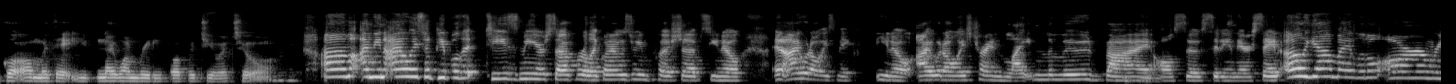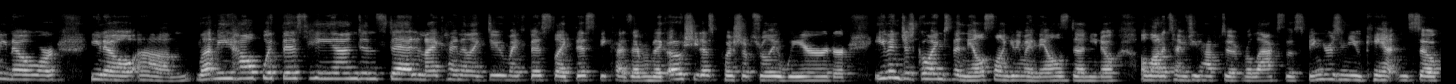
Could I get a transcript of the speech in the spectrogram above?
got on with it you no one really bothered you at all um i mean i always had people that teased me or stuff or like when i was doing push-ups you know and i would always make you know, I would always try and lighten the mood by mm-hmm. also sitting there saying, "Oh yeah, my little arm," you know, or you know, um, let me help with this hand instead. And I kind of like do my fist like this because everyone's like, "Oh, she does push-ups really weird," or even just going to the nail salon getting my nails done. You know, a lot of times you have to relax those fingers and you can't, and so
